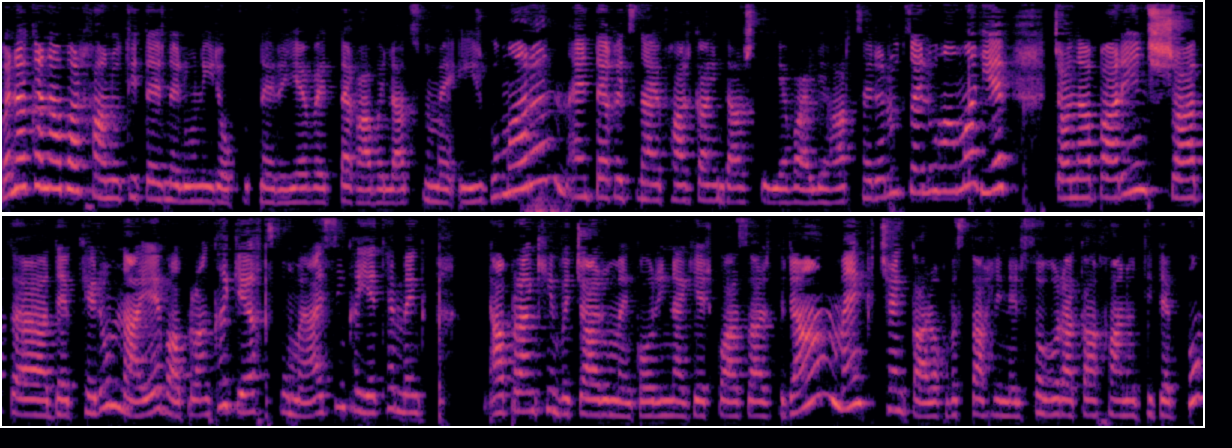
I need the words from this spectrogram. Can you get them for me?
Բնականաբար խանութի տերն ունի իր օգուտները եւ այդտեղ ավելացնում է իր գումարը, այնտեղից նաեւ հարկային դաշտի եւ այլի հարցերը լուծելու համար եւ ճանապարհին շատ դեպքերում նաեւ ապրանքը կեղծվում է։ Այսինքն եթե մենք ապրանքին վճարում ենք օրինակ 2000 դրամ, մենք չենք կարող վստահ լինել սովորական խանութի դեպքում,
